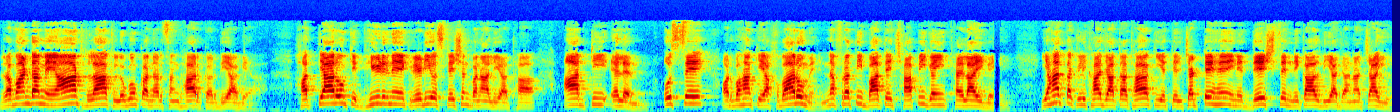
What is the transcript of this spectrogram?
रवांडा में 8 लाख लोगों का नरसंहार कर दिया गया। हत्यारों की भीड़ ने एक रेडियो स्टेशन बना लिया था, आरटीएलएम। उससे और वहाँ के अखबारों में नफरती बातें छापी गई, फैलाई गई। यहाँ तक लिखा जाता था कि ये तिलचट्टे हैं, इन्हें देश से निकाल दिया जाना चाहिए।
